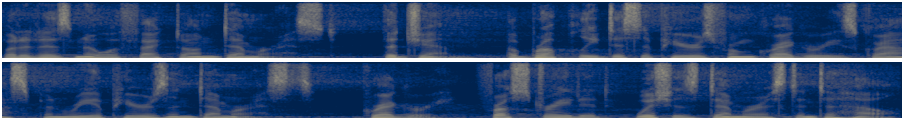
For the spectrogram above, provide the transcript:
but it has no effect on Demarest. The gem abruptly disappears from Gregory's grasp and reappears in Demarest's. Gregory, frustrated, wishes Demarest into hell,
